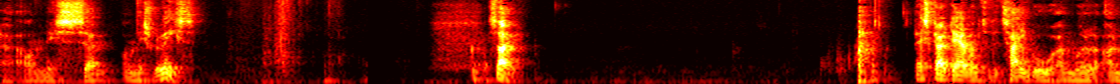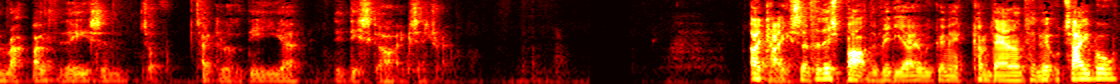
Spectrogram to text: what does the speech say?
uh, on this um, on this release. So let's go down onto the table and we'll unwrap both of these and sort of take a look at the uh, the disc art etc Okay, so for this part of the video, we're going to come down onto the little table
